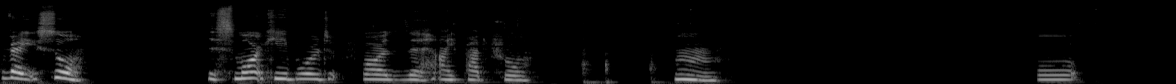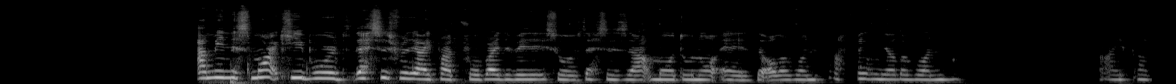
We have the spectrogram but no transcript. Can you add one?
Right, so the smart keyboard for the iPad Pro. Hmm. I mean, the smart keyboard, this is for the iPad Pro, by the way, so this is that model, not uh, the other one. I think the other one iPad.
